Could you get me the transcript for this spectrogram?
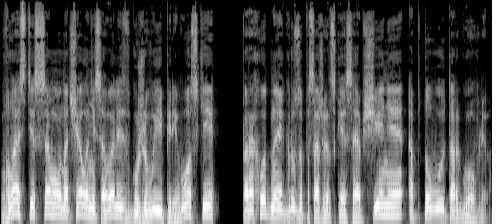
Власти с самого начала не совались в гужевые перевозки, пароходное грузопассажирское сообщение, оптовую торговлю.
